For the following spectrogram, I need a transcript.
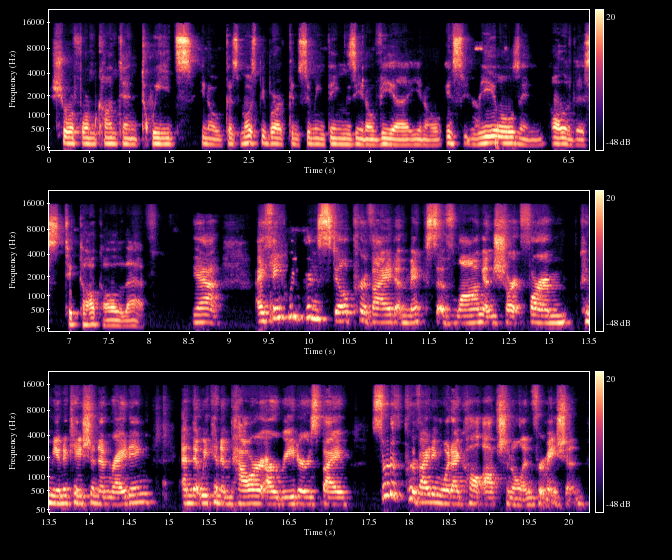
short form content, tweets? You know, because most people are consuming things, you know, via you know instant reels and all of this, TikTok, all of that. Yeah. I think we can still provide a mix of long and short form communication and writing, and that we can empower our readers by sort of providing what I call optional information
